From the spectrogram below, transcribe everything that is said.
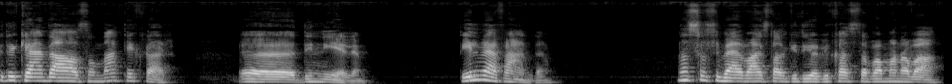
Bir de kendi ağzından tekrar e, dinleyelim. Değil mi efendim? Nasıl Sibel Baysal gidiyor bir kasaba manava?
